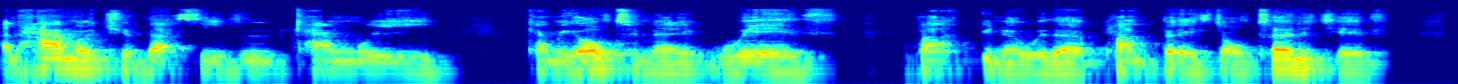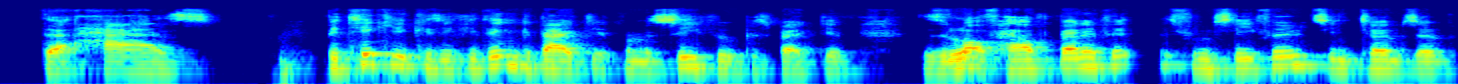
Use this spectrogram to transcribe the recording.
and how much of that seafood can we can we alternate with that, you know, with a plant-based alternative that has particularly because if you think about it from a seafood perspective, there's a lot of health benefits from seafoods in terms of,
